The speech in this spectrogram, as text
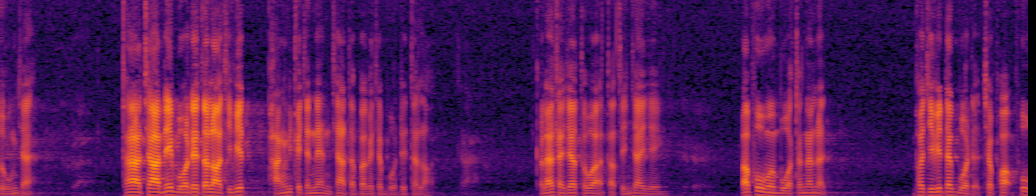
สูงจ้ะถ้าชาตินี้บวชได้ตลอดชีวิต ผังนี้ก็จะแน่นชาติต่อไปก็จะบวชได้ตลอด ก็แล้วแต่เจ้าตัวตัดสินใจเองเพราะผู้มาบวชเท่านั้นแหละเพราะชีวิตนักบวชเฉพาะผู้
